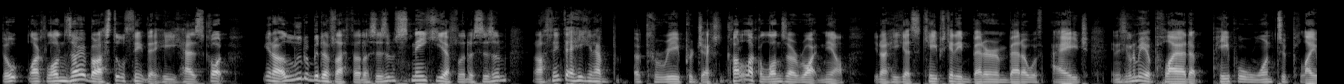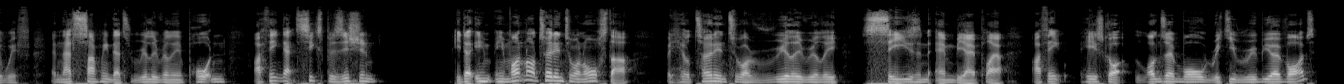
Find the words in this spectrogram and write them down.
built like Lonzo, but I still think that he has got you know, a little bit of athleticism, sneaky athleticism, and I think that he can have a career projection, kind of like Alonzo right now. You know, he gets keeps getting better and better with age, and he's going to be a player that people want to play with, and that's something that's really, really important. I think that sixth position, he he, he might not turn into an all star, but he'll turn into a really, really seasoned NBA player. I think he's got Lonzo Ball, Ricky Rubio vibes.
